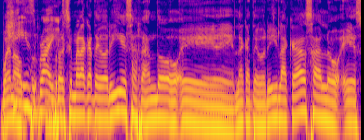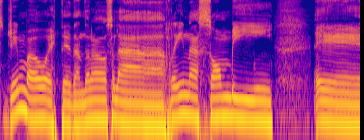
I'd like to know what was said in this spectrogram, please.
Bueno, she is bright. próxima a la categoría y cerrando eh, la categoría y la casa lo es Jimbo, este, dándonos la reina zombie eh,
